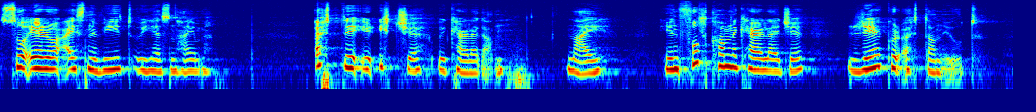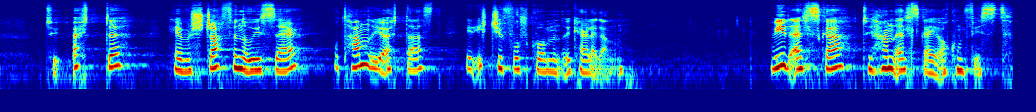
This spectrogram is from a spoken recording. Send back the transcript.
så er og eisne vid og i hesson heime. Øtte er ikkje i kærleikan. Nei, hin fullkomne kærleikje rekur øttan ut. Tu øtte hever straffen og i og tann og øttast er ikkje fullkommen og i kærleikan. Vi elskar, tu han elskar i okkom fyrst.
